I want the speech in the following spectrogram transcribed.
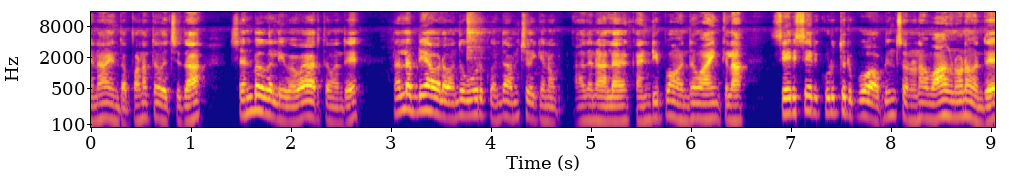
ஏன்னா இந்த பணத்தை வச்சு தான் செண்பகவல்லி விவகாரத்தை வந்து நல்லபடியாக அவளை வந்து ஊருக்கு வந்து அமுச்சு வைக்கணும். அதனால் கண்டிப்பாக வந்து வாங்கிக்கலாம். சரி சரி கொடுத்துட்டு போ அப்படின்னு சொன்னோன்னா வாங்கினோன்னே வந்து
